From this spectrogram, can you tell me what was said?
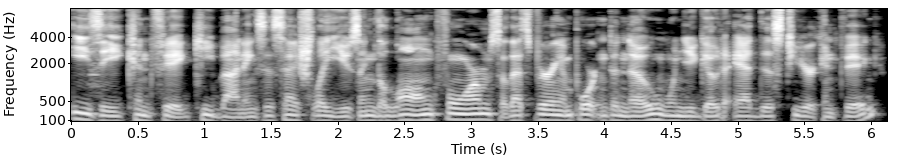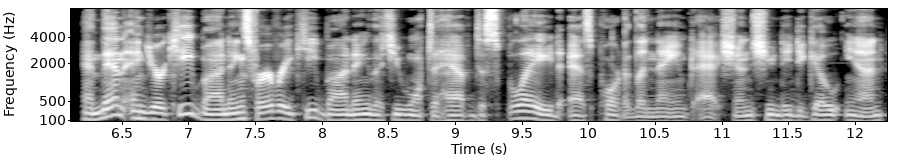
easy config key bindings. It's actually using the long form, so that's very important to know when you go to add this to your config. And then in your key bindings, for every key binding that you want to have displayed as part of the named actions, you need to go in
